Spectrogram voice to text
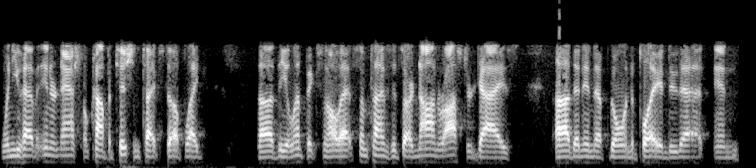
when you have international competition type stuff like uh, the Olympics and all that, sometimes it's our non-roster guys uh, that end up going to play and do that. And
